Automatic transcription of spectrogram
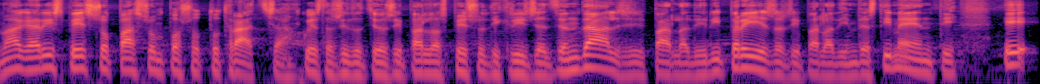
Magari spesso passa un po' sotto traccia questa situazione, si parla spesso di crisi aziendale, si parla di ripresa, si parla di investimenti e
